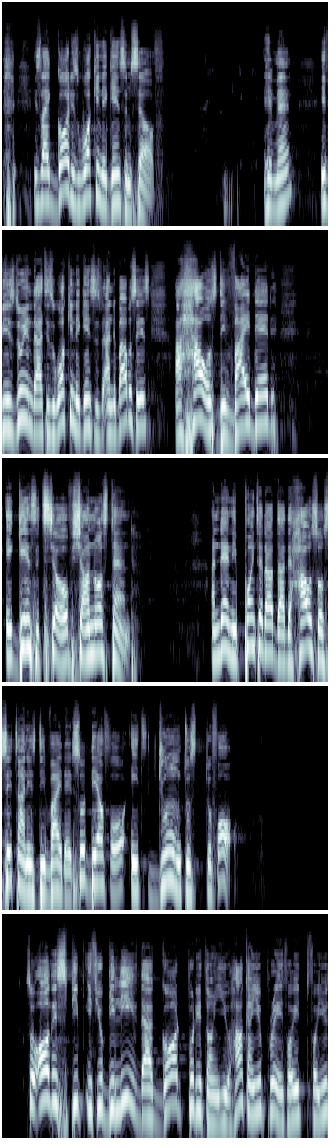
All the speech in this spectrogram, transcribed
it's like God is working against himself. Amen. If he's doing that, he's working against his. And the Bible says, a house divided against itself shall not stand. And then he pointed out that the house of Satan is divided, so therefore it's doomed to, to fall. So all these people, if you believe that God put it on you, how can you pray for it for you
